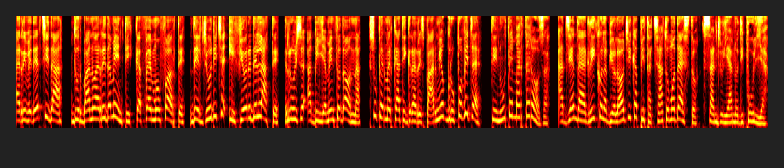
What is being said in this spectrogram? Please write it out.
Arrivederci da Durbano Arredamenti, Caffè Monforte, Del Giudice Il Fiore del Latte, Rouge Abbigliamento Donna, Supermercati Gran Risparmio, Gruppo Vegè, Tenute Marta Rosa, Azienda Agricola Biologica Petacciato Modesto, San Giuliano di Puglia.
